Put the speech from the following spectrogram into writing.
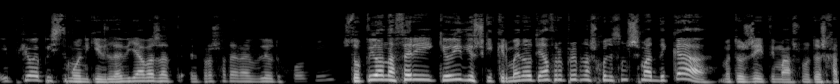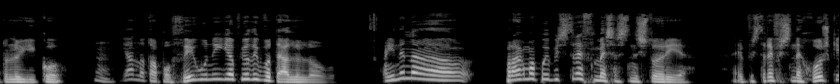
η πιο επιστημονική. Δηλαδή, διάβαζα ε, πρόσφατα ένα βιβλίο του Χόκκινγκ, στο οποίο αναφέρει και ο ίδιος συγκεκριμένα ότι οι άνθρωποι πρέπει να ασχοληθούν σημαντικά με το ζήτημα, ας πούμε, το εσχατολογικό. Μμ. Για να το αποφύγουν ή για οποιοδήποτε άλλο λόγο. Είναι ένα πράγμα που επιστρέφει μέσα στην ιστορία. Επιστρέφει συνεχώς και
